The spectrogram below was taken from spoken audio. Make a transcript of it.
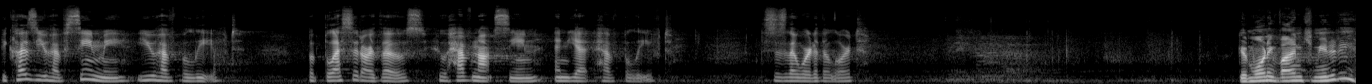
because you have seen me, you have believed. But blessed are those who have not seen and yet have believed. This is the word of the Lord. Good morning, Vine community.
